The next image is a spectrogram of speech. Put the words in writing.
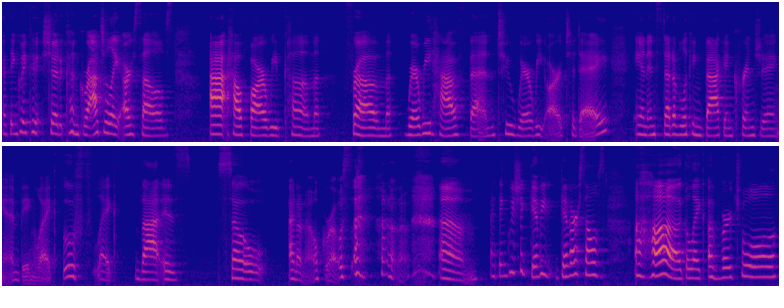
I think we should congratulate ourselves at how far we've come from where we have been to where we are today. And instead of looking back and cringing and being like, oof, like that is so, I don't know, gross. I don't know. Um, I think we should give, give ourselves a hug, like a virtual,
